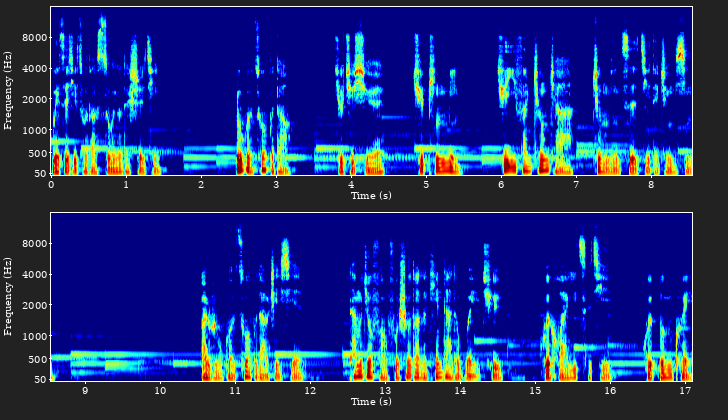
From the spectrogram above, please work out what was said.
为自己做到所有的事情，如果做不到，就去学，去拼命，去一番挣扎，证明自己的真心。而如果做不到这些，他们就仿佛受到了天大的委屈，会怀疑自己，会崩溃，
